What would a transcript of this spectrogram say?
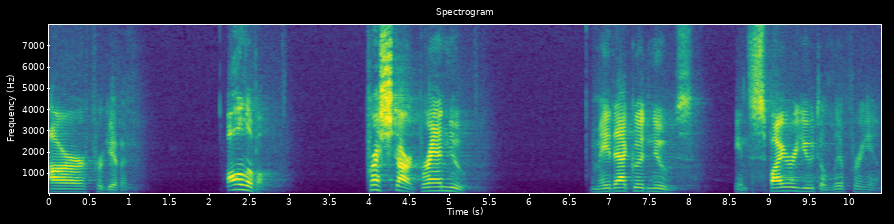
are forgiven. All of them. Fresh start, brand new. May that good news inspire you to live for him.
